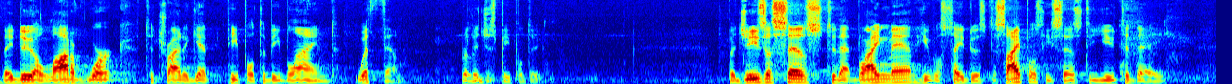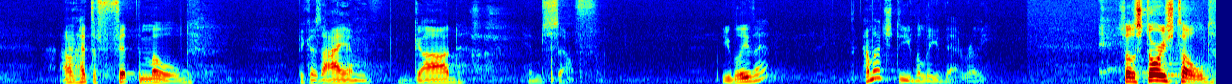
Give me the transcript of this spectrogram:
They do a lot of work to try to get people to be blind with them, religious people do. But Jesus says to that blind man, He will say to His disciples, He says to you today, I don't have to fit the mold because I am God Himself. You believe that? How much do you believe that, really? So the story's told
